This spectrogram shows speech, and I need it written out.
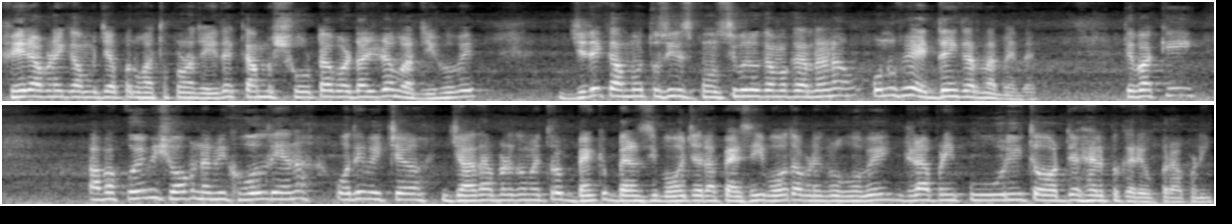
ਫਿਰ ਆਪਣੇ ਕੰਮ 'ਚ ਆਪਾਂ ਨੂੰ ਹੱਥ ਪਾਉਣਾ ਚਾਹੀਦਾ। ਕੰਮ ਛੋਟਾ ਵੱਡਾ ਜਿਹੜਾ ਮਰਜ਼ੀ ਹੋਵੇ। ਜਿਹੜੇ ਕੰਮ ਤੁਸੀਂ ਰਿਸਪੌਂਸਿਬਲ ਕੰਮ ਕਰਨਾ ਨਾ, ਉਹਨੂੰ ਫਿਰ ਇਦਾਂ ਹੀ ਕਰਨਾ ਪੈਂਦਾ। ਹੈ। ਤੇ ਬਾਕੀ ਆਪਾਂ ਕੋਈ ਵੀ ਸ਼ੌਪ ਨਵੀਂ ਖੋਲਦੇ ਆ ਨਾ, ਉਹਦੇ ਵਿੱਚ ਜ਼ਿਆਦਾ ਆਪਣੇ ਕੋਲ ਮਿੱਤਰੋ ਬੈਂਕ ਬੈਲੈਂਸ ਹੀ ਬਹੁਤ ਜ਼ਿਆਦਾ ਪੈਸੇ ਹੀ ਬਹੁਤ ਆਪਣੇ ਕੋਲ ਹੋਵੇ, ਜਿਹੜਾ ਆਪਣੀ ਪੂਰੀ ਤੌਰ ਤੇ ਹੈਲਪ ਕਰੇ ਉੱਪਰ ਆਪਣੀ।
